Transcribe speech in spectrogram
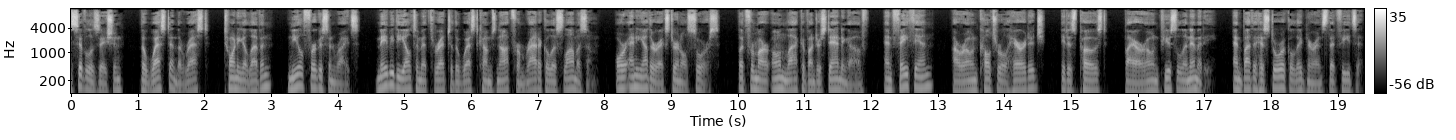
Civilization, The West and the Rest, 2011, Niall Ferguson writes Maybe the ultimate threat to the West comes not from radical Islamism, or any other external source, but from our own lack of understanding of, and faith in, our own cultural heritage, it is posed, by our own pusillanimity, and by the historical ignorance that feeds it.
